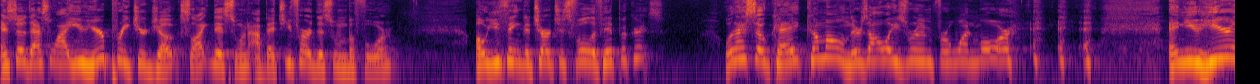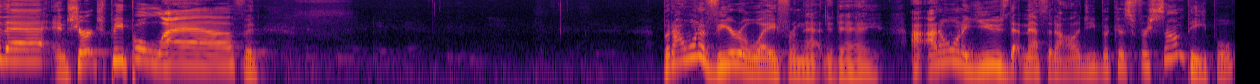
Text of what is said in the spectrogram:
And so that's why you hear preacher jokes like this one. I bet you've heard this one before. Oh, you think the church is full of hypocrites? Well, that's okay. Come on, there's always room for one more. and you hear that, and church people laugh. And... But I want to veer away from that today. I, I don't want to use that methodology because for some people,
